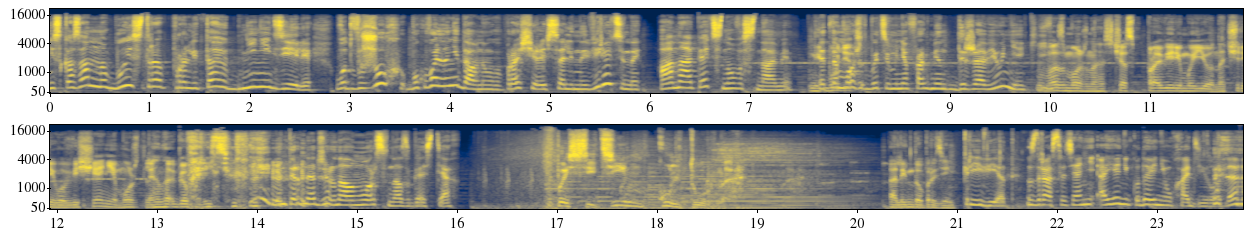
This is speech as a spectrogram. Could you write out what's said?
несказанно быстро пролетают дни недели. Вот вжух, буквально недавно мы попрощались с Алиной Веретиной, а она опять снова с нами. И это будет- может быть у меня фрагмент дежавю некий. Возможно, сейчас проверим ее на чревовещание, может ли она говорить. Интернет-журнал Морс у нас в гостях. Посетим культурно. Алин, добрый день. Привет. Здравствуйте, а, а я никуда и не уходила, да?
